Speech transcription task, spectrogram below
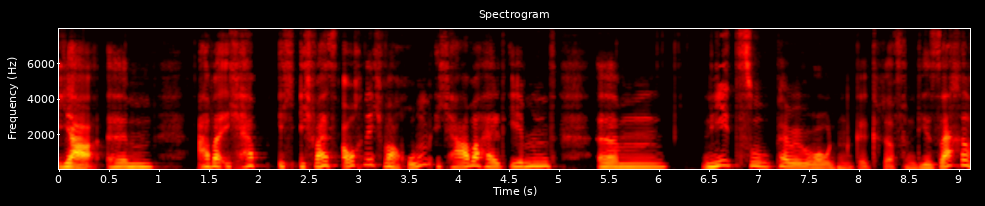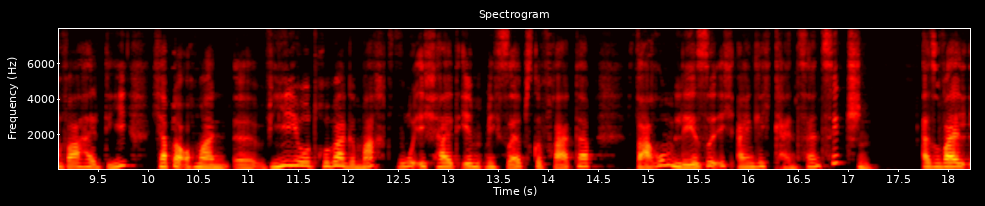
ja, ähm, aber ich habe, ich, ich weiß auch nicht warum. Ich habe halt eben ähm, nie zu Perry Roden gegriffen. Die Sache war halt die, ich habe da auch mal ein äh, Video drüber gemacht, wo ich halt eben mich selbst gefragt habe, warum lese ich eigentlich kein Science Fiction? Also weil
